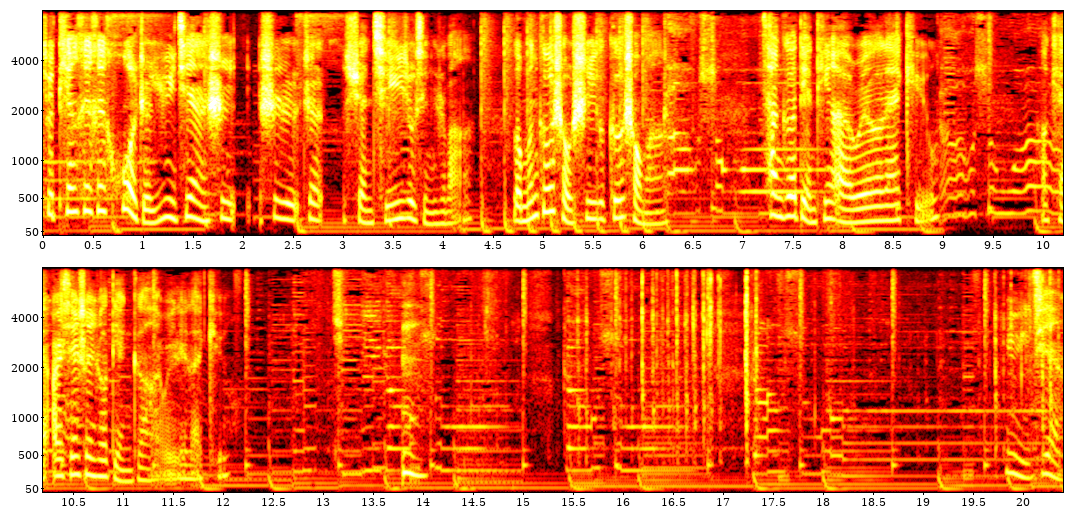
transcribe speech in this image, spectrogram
就天黑黑或者遇见是是这选其一就行是吧？冷门歌手是一个歌手吗？唱歌点听，I really like you。OK，二先生一首点歌，I really like you。嗯。遇见，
